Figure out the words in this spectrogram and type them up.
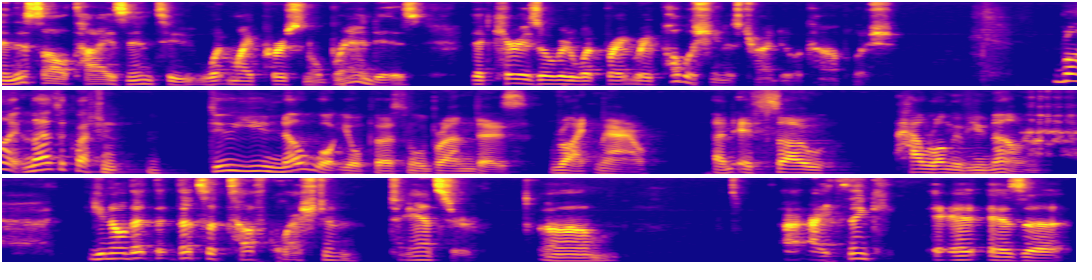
And this all ties into what my personal brand is that carries over to what BrightRay Publishing is trying to accomplish. Right, and there's a question. Do you know what your personal brand is right now? And if so, how long have you known? You know that, that that's a tough question to answer. Um, I, I think as a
